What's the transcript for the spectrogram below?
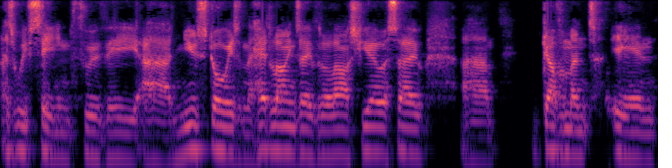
as we've seen through the uh, news stories and the headlines over the last year or so, um, government in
